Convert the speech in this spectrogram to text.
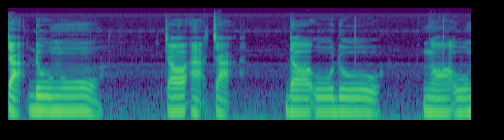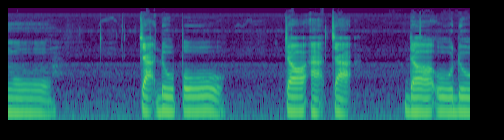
จะดูงู จออะจะ ดออูดู งออูงู จะดูปู จออะจะ ดออูดู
